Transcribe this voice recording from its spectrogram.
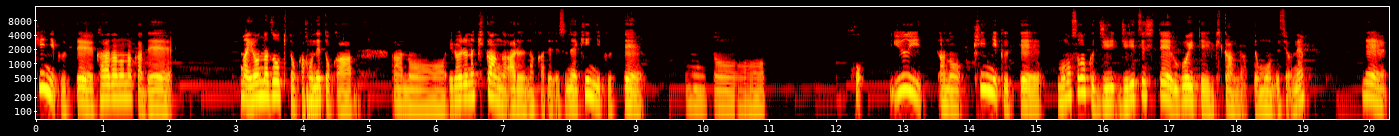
筋肉って体の中で、まあいろんな臓器とか骨とか、あの、いろいろな器官がある中でですね、筋肉って、うんと、ほ、唯一、あの、筋肉って、ものすごく自自立して動いている器官だって思うんですよね。で、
